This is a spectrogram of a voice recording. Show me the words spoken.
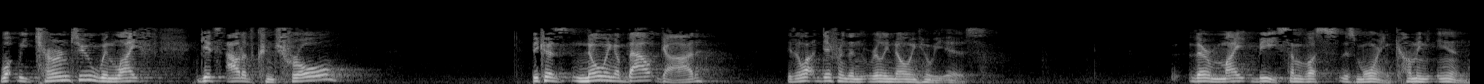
what we turn to when life gets out of control. Because knowing about God is a lot different than really knowing who He is. There might be some of us this morning coming in.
